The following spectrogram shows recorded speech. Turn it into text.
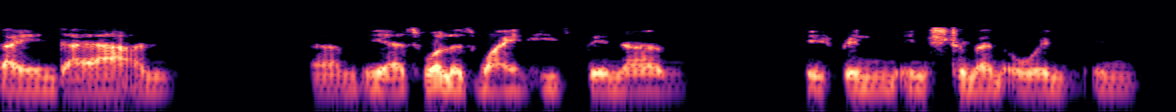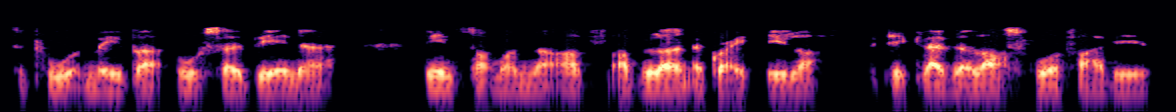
day in day out. And um, yeah, as well as Wayne, he's been um, he's been instrumental in, in supporting me, but also being a being someone that I've I've learned a great deal of, particularly over the last four or five years.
